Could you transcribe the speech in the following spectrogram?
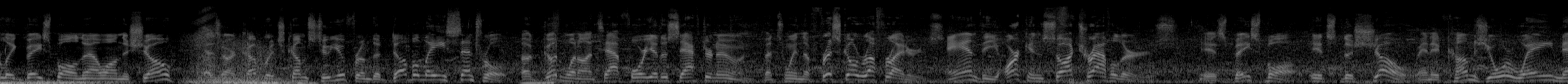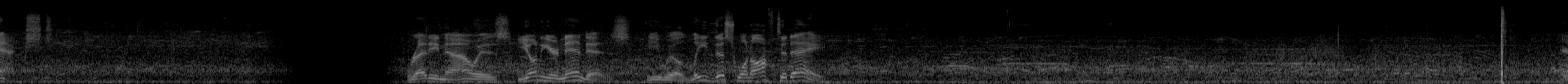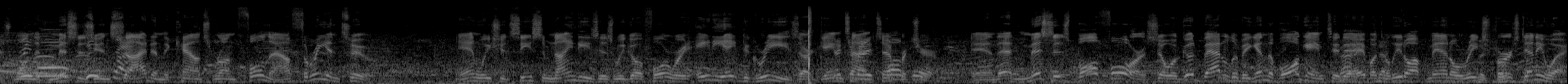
League Baseball now on the show as our coverage comes to you from the Double A Central. A good one on tap for you this afternoon between the Frisco Rough Riders and the Arkansas Travelers. It's baseball, it's the show, and it comes your way next. Ready now is Yonny Hernandez. He will lead this one off today. One that misses inside, and the counts run full now, three and two. And we should see some 90s as we go forward. 88 degrees, our game time temperature. And that misses ball four. So a good battle to begin the ball game today, but the leadoff man will reach first anyway.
